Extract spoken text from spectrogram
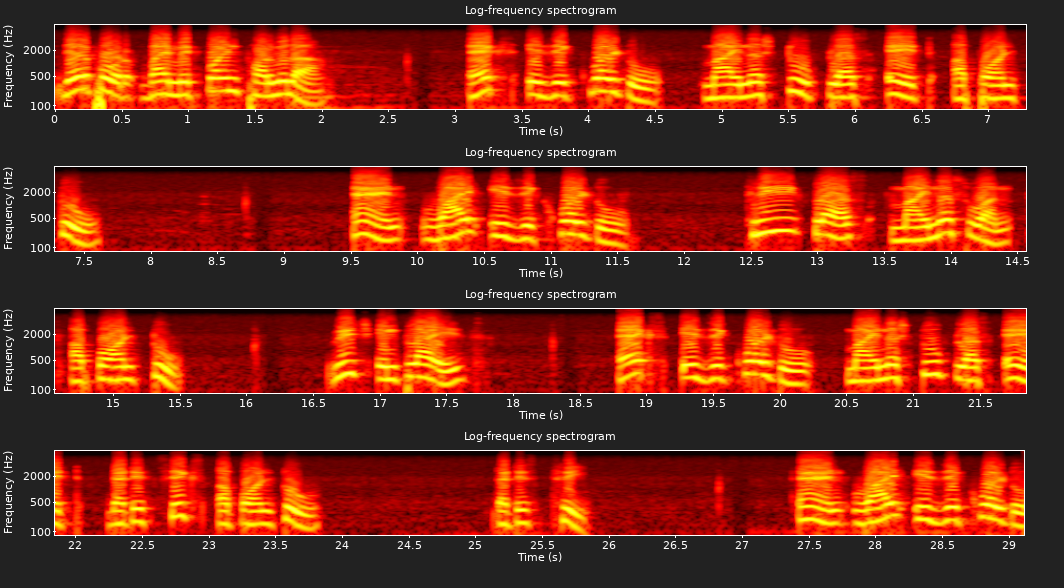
Therefore, by midpoint formula, x is equal to minus 2 plus 8 upon 2 and y is equal to 3 plus minus 1 upon 2 which implies x is equal to minus 2 plus 8 that is 6 upon 2 that is 3 and y is equal to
